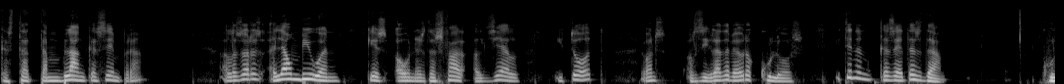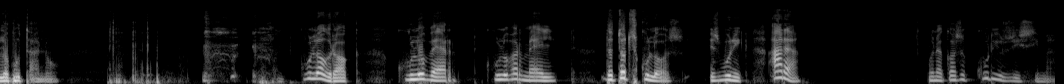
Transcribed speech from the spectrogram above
que està tan blanca sempre, aleshores allà on viuen, que és on es desfà el gel i tot, llavors els agrada veure colors. I tenen casetes de color butano, color groc, color verd, color vermell, de tots colors. És bonic. Ara, una cosa curiosíssima.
